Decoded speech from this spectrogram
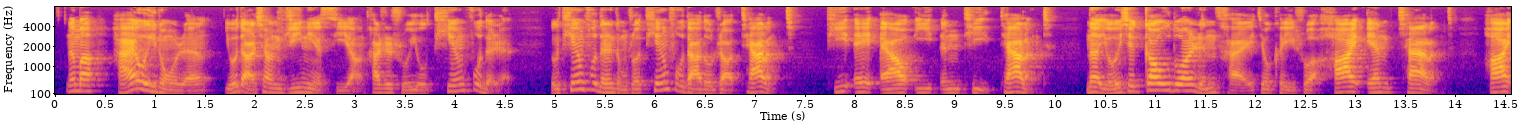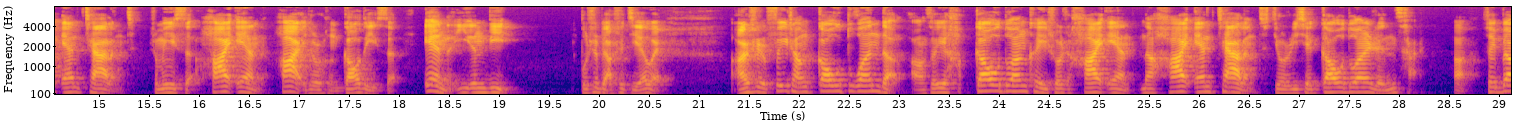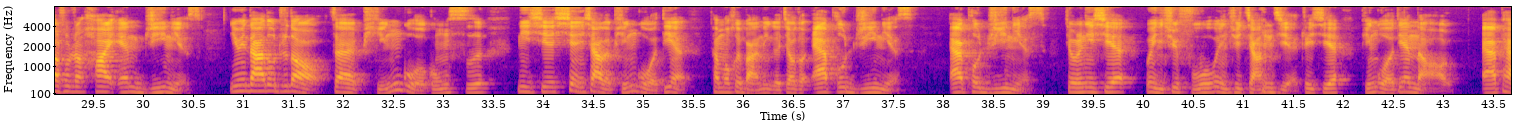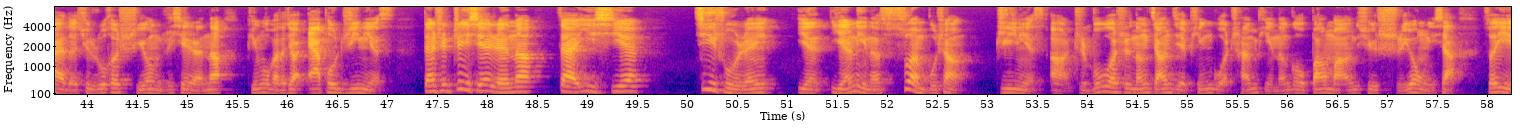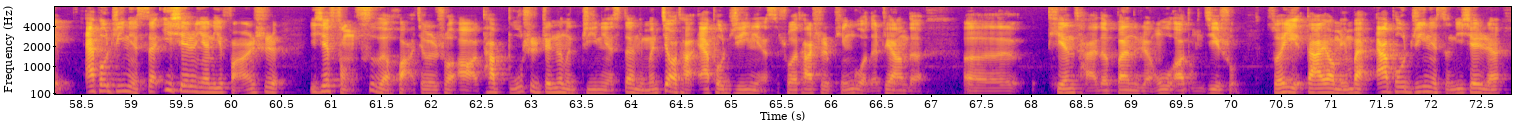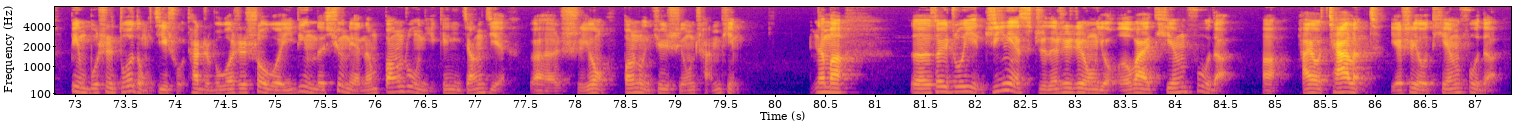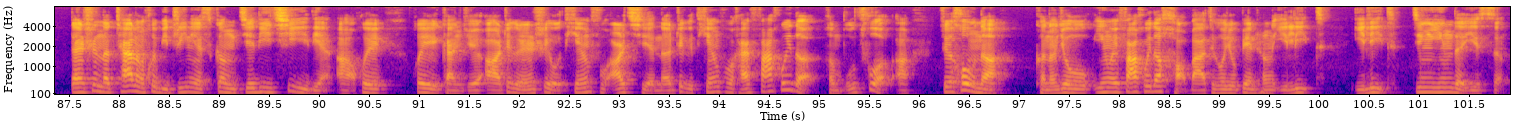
那么还有一种人有点像 genius 一样，他是属于有天赋的人。有天赋的人怎么说？天赋大家都知道，talent，t a l e n t，talent。那有一些高端人才就可以说 high end talent，high end talent 什么意思？high end high 就是很高的意思，end e n d 不是表示结尾，而是非常高端的啊，所以高端可以说是 high end。那 high end talent 就是一些高端人才啊，所以不要说成 high end genius，因为大家都知道，在苹果公司那些线下的苹果店，他们会把那个叫做 Apple genius，Apple genius。就是那些为你去服务、为你去讲解这些苹果电脑、iPad 去如何使用的这些人呢？苹果把它叫 Apple Genius。但是这些人呢，在一些技术人眼眼里呢，算不上 Genius 啊，只不过是能讲解苹果产品，能够帮忙去使用一下。所以 Apple Genius 在一些人眼里反而是一些讽刺的话，就是说啊，他不是真正的 Genius，但你们叫他 Apple Genius，说他是苹果的这样的呃。天才的般的人物啊，懂技术，所以大家要明白，Apple Genius 那些人并不是多懂技术，他只不过是受过一定的训练，能帮助你给你讲解，呃，使用，帮助你去使用产品。那么，呃，所以注意，Genius 指的是这种有额外天赋的啊，还有 Talent 也是有天赋的，但是呢，Talent 会比 Genius 更接地气一点啊，会会感觉啊，这个人是有天赋，而且呢，这个天赋还发挥的很不错啊，最后呢。可能就因为发挥的好吧，最后就变成 elite，elite 精英的意思。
